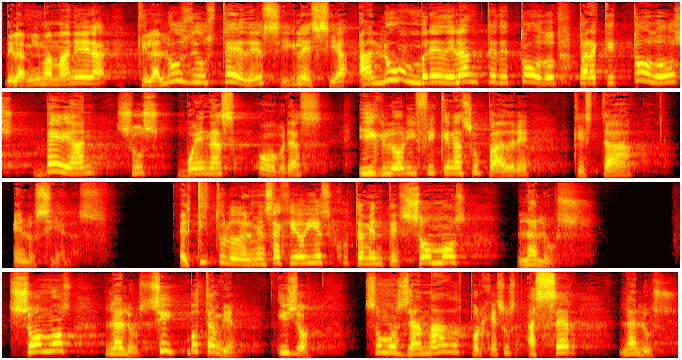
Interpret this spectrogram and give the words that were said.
De la misma manera que la luz de ustedes, iglesia, alumbre delante de todos para que todos vean sus buenas obras y glorifiquen a su Padre que está en los cielos. El título del mensaje de hoy es justamente Somos la luz. Somos la luz. Sí, vos también. Y yo. Somos llamados por Jesús a ser la luz.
